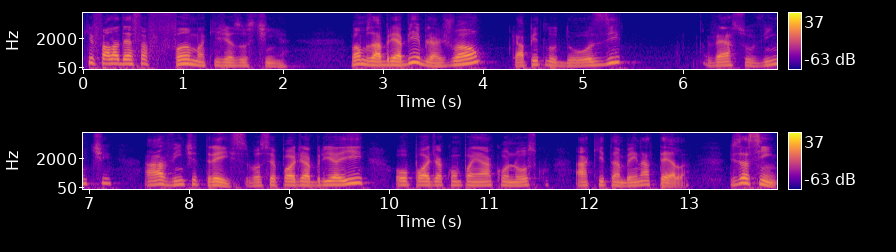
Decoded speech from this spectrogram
que fala dessa fama que Jesus tinha. Vamos abrir a Bíblia? João, capítulo 12, verso 20 a 23. Você pode abrir aí ou pode acompanhar conosco aqui também na tela. Diz assim:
